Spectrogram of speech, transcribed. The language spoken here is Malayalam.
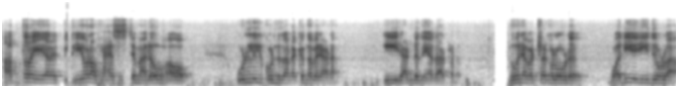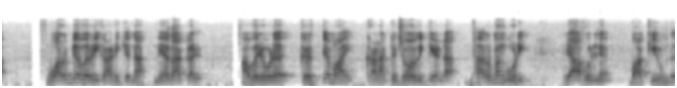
അത്രയേറെ തീവ്ര ഫാസിസ്റ്റ് മനോഭാവം ഉള്ളിൽ കൊണ്ട് നടക്കുന്നവരാണ് ഈ രണ്ട് നേതാക്കൾ ന്യൂനപക്ഷങ്ങളോട് വലിയ രീതിയിലുള്ള വർഗവെറി കാണിക്കുന്ന നേതാക്കൾ അവരോട് കൃത്യമായി കണക്ക് ചോദിക്കേണ്ട ധർമ്മം കൂടി രാഹുലിന് ബാക്കിയുണ്ട്.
